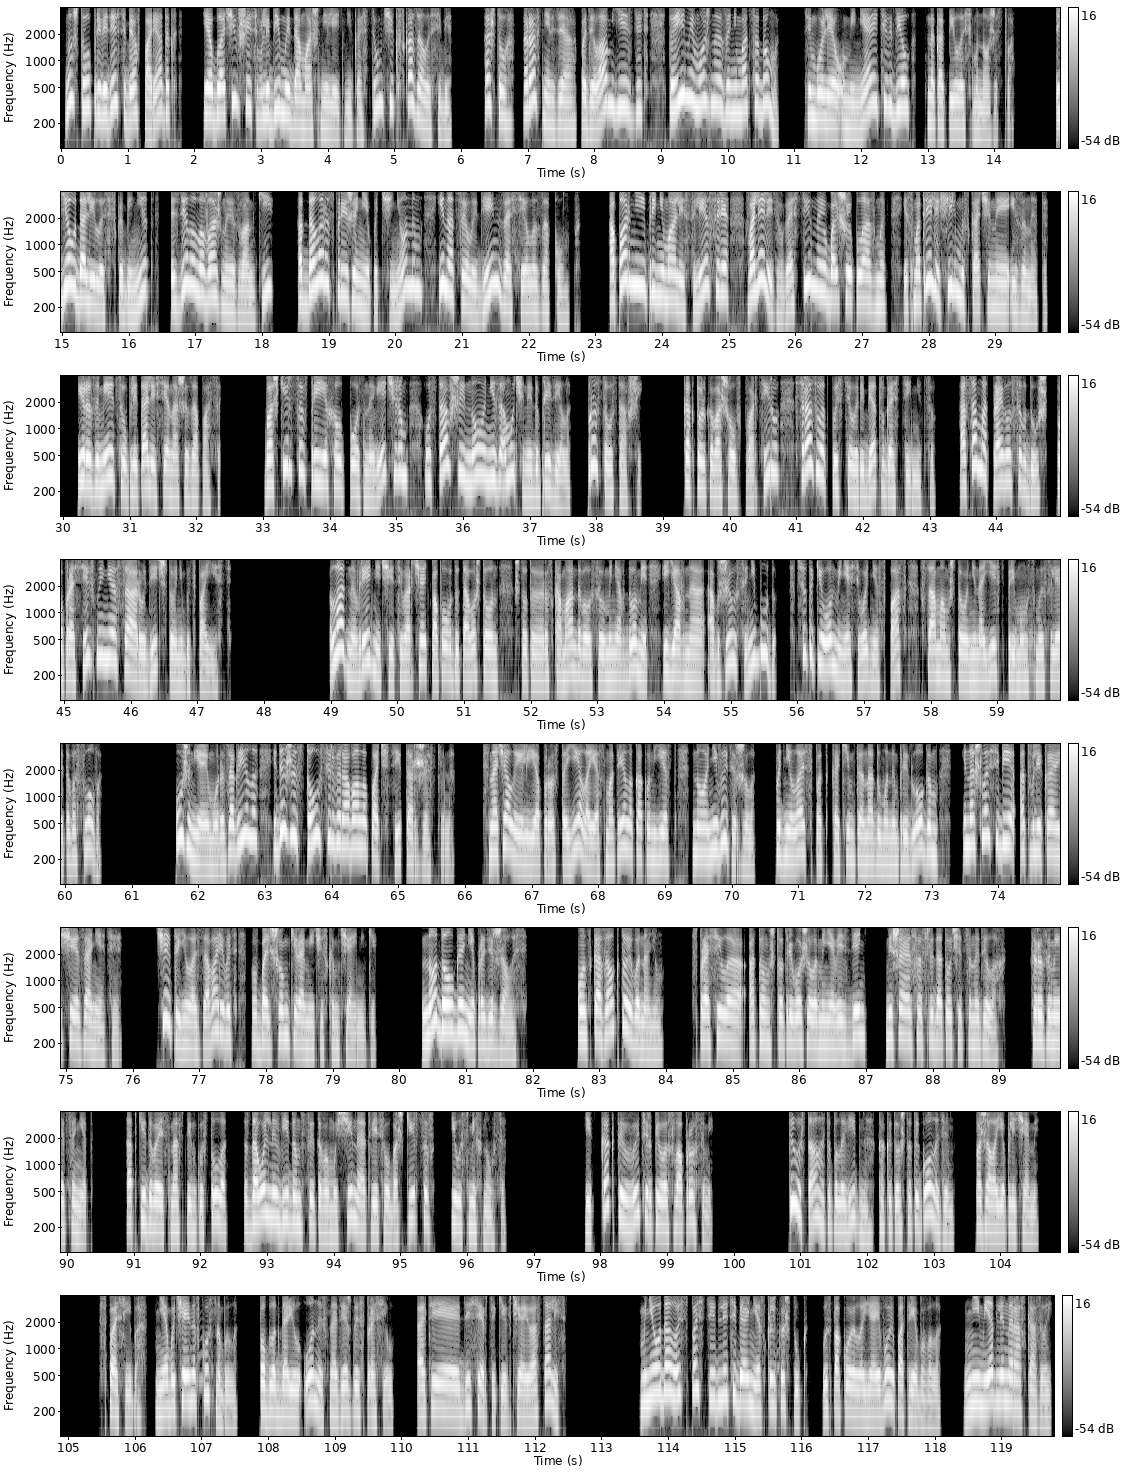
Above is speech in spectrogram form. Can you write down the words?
Ну что, приведя себя в порядок, и, облачившись в любимый домашний летний костюмчик, сказала себе, «А что, раз нельзя по делам ездить, то ими можно заниматься дома, тем более у меня этих дел накопилось множество». Я удалилась в кабинет, сделала важные звонки, отдала распоряжение подчиненным и на целый день засела за комп. А парни принимали слесаря, валялись в гостиной у большой плазмы и смотрели фильмы, скачанные из инета. И, разумеется, уплетали все наши запасы. Башкирцев приехал поздно вечером, уставший, но не замученный до предела, просто уставший. Как только вошел в квартиру, сразу отпустил ребят в гостиницу, а сам отправился в душ, попросив меня соорудить что-нибудь поесть. Ладно, вредничать и ворчать по поводу того, что он что-то раскомандовался у меня в доме и явно обжился, не буду. Все-таки он меня сегодня спас в самом что ни на есть прямом смысле этого слова. Ужин я ему разогрела и даже стол сервировала почти торжественно. Сначала Илья просто ел, а я смотрела, как он ест, но не выдержала, поднялась под каким-то надуманным предлогом и нашла себе отвлекающее занятие. Чай принялась заваривать в большом керамическом чайнике. Но долго не продержалась. Он сказал, кто его нанял. Спросила о том, что тревожило меня весь день, мешая сосредоточиться на делах. Разумеется, нет. Откидываясь на спинку стула, с довольным видом сытого мужчины ответил Башкирцев и усмехнулся. «И как ты вытерпела с вопросами?» «Ты устал, это было видно, как и то, что ты голоден», — пожала я плечами. «Спасибо, необычайно вкусно было», — поблагодарил он и с надеждой спросил. «А те десертики к чаю остались?» «Мне удалось спасти для тебя несколько штук», — успокоила я его и потребовала. «Немедленно рассказывай».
